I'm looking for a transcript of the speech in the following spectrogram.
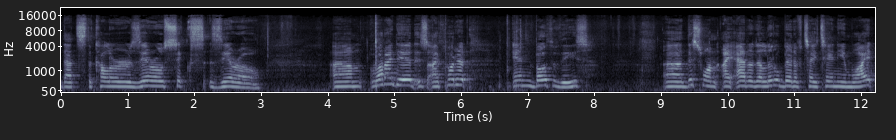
That's the color 060. Um, what I did is I put it in both of these. Uh, this one I added a little bit of titanium white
